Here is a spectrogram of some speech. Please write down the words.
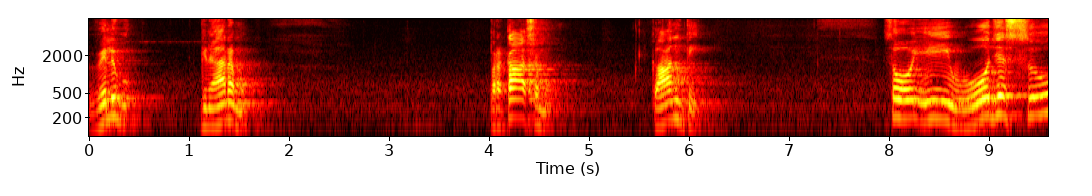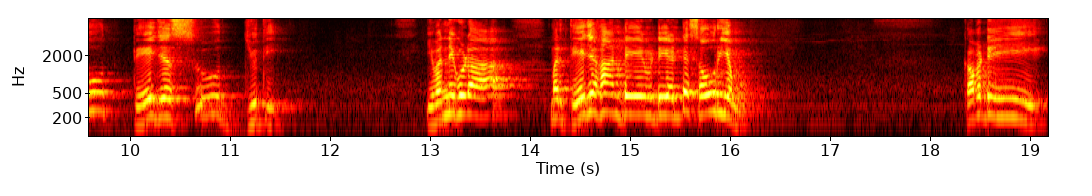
వెలుగు జ్ఞానము ప్రకాశము. కాంతి. సో ఈ ఓజస్సు తేజస్సు ద్యుతి ఇవన్నీ కూడా మరి తేజ అంటే ఏమిటి అంటే శౌర్యము. కాబట్టి ఈ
